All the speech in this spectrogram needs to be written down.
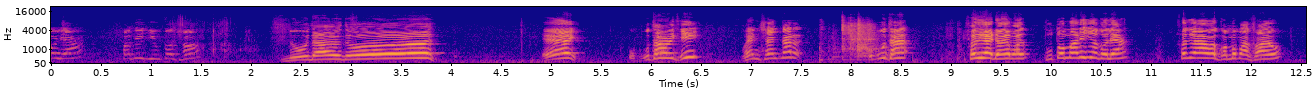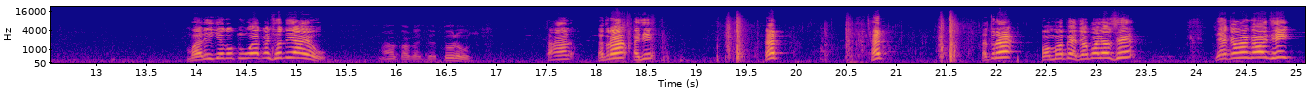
તો લ્યા પછી જીવતો છો? દૂધ આવ્યું દૂધ! એ ઊભું થા અહીંથી. વૈન શંકર ઊભું થા. શોધી આ બોલ તું તો મરી ગયો તો લ્યા. શોધી આવ્યો ગમે પાછો આવ્યો મરી ગયો તો તું આ કઈ શોધી આવ્યો હા કાકા જતો રહું છું. તાણ નતરા હજી. હટ હટ. નતરા કોમો પેજો પડ્યો છે. લે કમાં ગાવથી. ભાઈ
